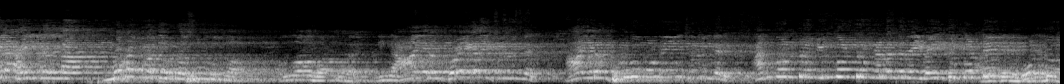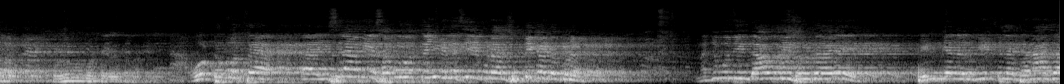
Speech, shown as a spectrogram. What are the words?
இலாஹ இல்லல்லாஹ் முஹம்மது ரசூலுல்லாஹ். அல்லாஹு அக்பர். நீங்க ஆயிரம் குறைகளை சொல்லுங்கள். ஆயிரம் புழுகு மூட்டையை சொல்லுங்கள். அங்கொன்றும் இங்கொன்றும் நடந்ததை வைத்துக் கொண்டு ஒட்டுமொத்த ஒட்டுமொத்த இஸ்லாமிய சமூகத்தையும் என்ன செய்யக்கூடாது? சுட்டிக்காட்டக்கூடாது. நஜ்முதீன் தாவூதி சொல்றாரு பெண்கள் வீட்டுல ஜனாசா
